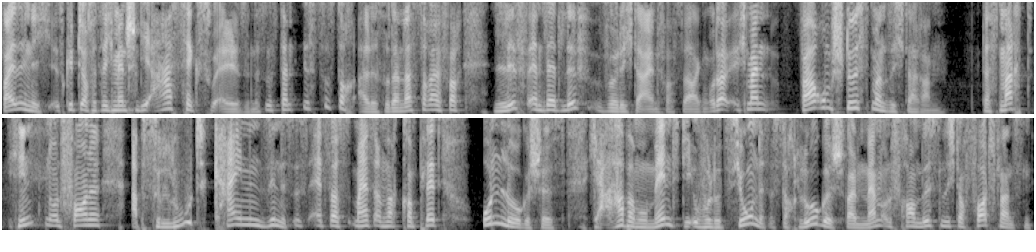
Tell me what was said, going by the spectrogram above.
weiß ich nicht, es gibt ja auch tatsächlich Menschen, die asexuell sind. Das ist, dann ist das doch alles so. Dann lass doch einfach live and let live, würde ich da einfach sagen. Oder ich meine, warum stößt man sich daran? Das macht hinten und vorne absolut keinen Sinn. Es ist etwas meines Erachtens nach komplett Unlogisches. Ja, aber Moment, die Evolution, das ist doch logisch, weil Mann und Frau müssen sich doch fortpflanzen.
